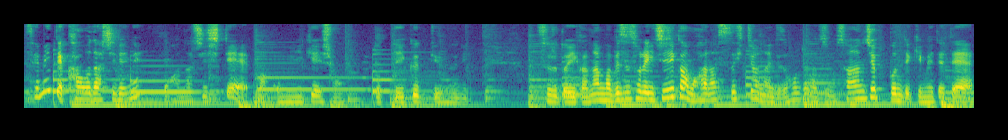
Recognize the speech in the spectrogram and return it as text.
せめて顔出しでね、お話しして、まあ、コミュニケーションを取っていくっていうふうにするといいかな。まあ別にそれ1時間も話す必要ないんです本当に私も30分で決めてて、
